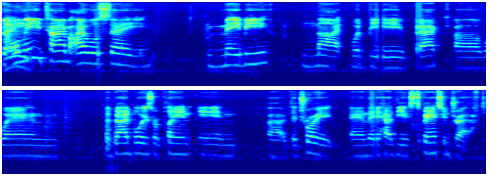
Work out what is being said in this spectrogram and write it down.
The I mean- only time I will say maybe not would be back uh, when the Bad Boys were playing in uh, Detroit and they had the expansion draft,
